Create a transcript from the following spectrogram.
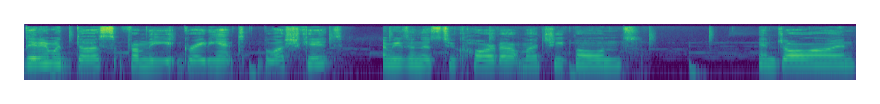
Did in with Dusk from the Gradient Blush Kit. I'm using this to carve out my cheekbones and jawline.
